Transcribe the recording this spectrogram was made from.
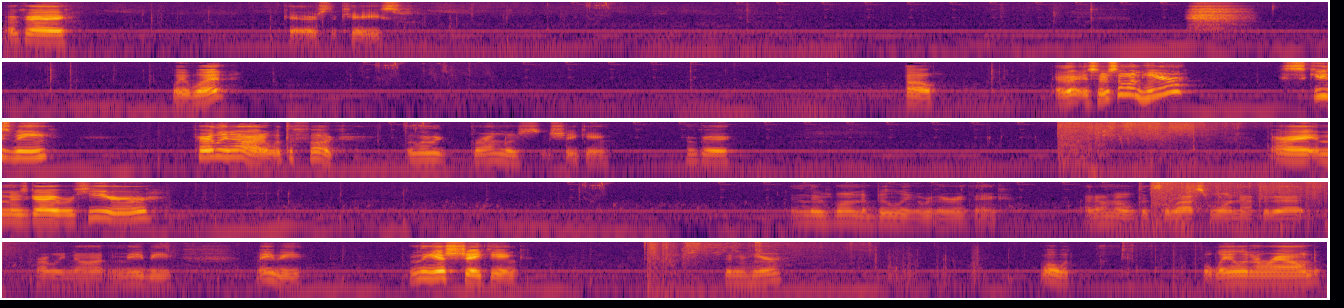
Okay. Okay, there's the case. Wait, what? Oh. There, is there someone here? Excuse me. Apparently not. What the fuck? Looked like the ground was shaking. Okay. Alright, and there's a guy over here. There's one in the building over there, I think. I don't know if that's the last one after that. Probably not. Maybe. Maybe. Something is shaking. Is it in here? Whoa? Flailing around.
